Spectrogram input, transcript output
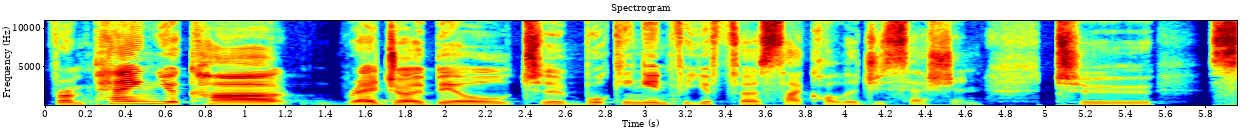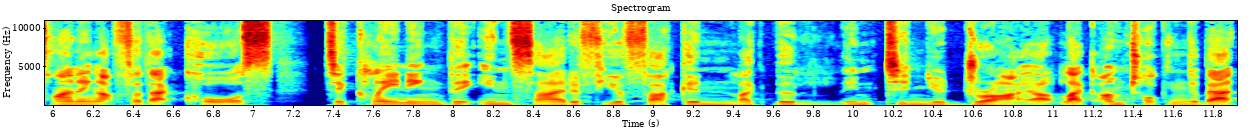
from paying your car rego bill to booking in for your first psychology session to signing up for that course to cleaning the inside of your fucking like the lint in your dryer. Like I'm talking about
